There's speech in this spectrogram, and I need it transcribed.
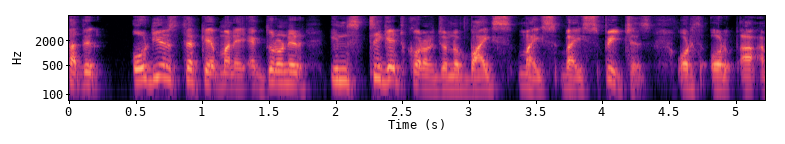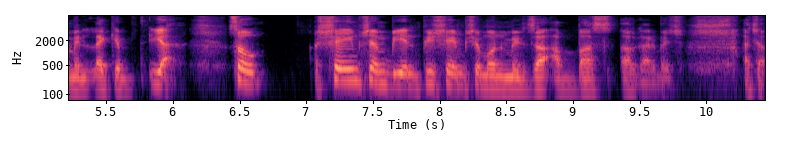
তাদের অডিয়েন্সদেরকে মানে এক ধরনের ইনস্টিগেট করার জন্য by by by speeches or or I mean like yeah so shame shame BNP shame shame on Mirza Abbas garbage আচ্ছা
